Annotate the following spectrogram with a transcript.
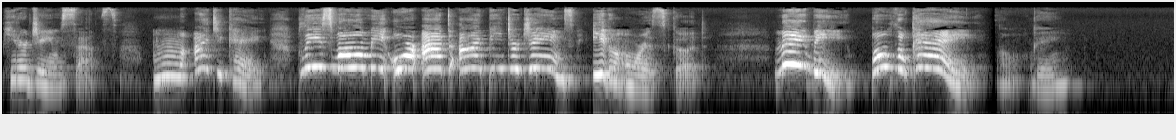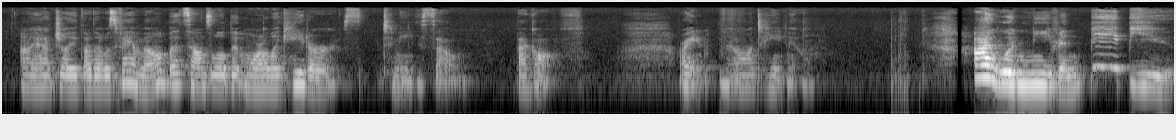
Peter James says, mm, ITK, please follow me or add I Peter James. Either or is good. Maybe. Both okay. Oh, okay. I actually thought that was fan mail, but sounds a little bit more like haters to me, so back off. All right, now on to hate mail. I wouldn't even beep you.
